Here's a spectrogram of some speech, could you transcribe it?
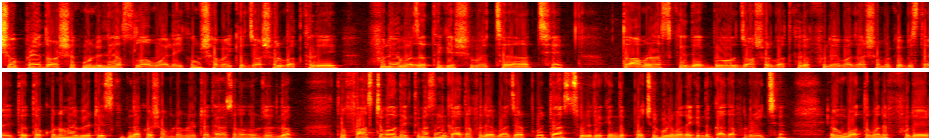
সুপ্রিয় দর্শক মণ্ডলী আসসালামু আলাইকুম। সবাইকে যশোর গদখালি ফুলের বাজার থেকে শুভেচ্ছা জানাচ্ছি। তো আমরা আজকে দেখব যশোর গদখালি ফুলের বাজার সম্পর্কে বিস্তারিত। তো কোনোভাবে ভিডিওটা স্কিপ না করে সম্পূর্ণ ভিডিওটা দেখার জন্য অনুরোধ রইল। তো ফার্স্ট অফ অল দেখতে পাচ্ছেন গাঁদা ফুলের বাজার। পুরোটা ছুরিতে কিন্তু প্রচুর পরিমাণে কিন্তু গাঁদা ফুল রয়েছে এবং বর্তমানে ফুলের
